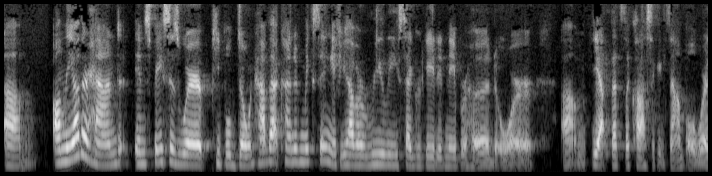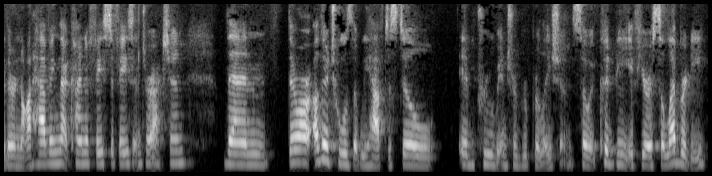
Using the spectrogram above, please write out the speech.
Um, on the other hand, in spaces where people don't have that kind of mixing, if you have a really segregated neighborhood or um, yeah, that's the classic example where they're not having that kind of face-to-face interaction, then there are other tools that we have to still improve intergroup relations. So it could be if you're a celebrity,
